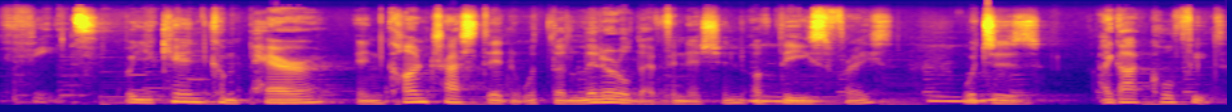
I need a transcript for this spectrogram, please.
feet。 But you can compare and contrast it with the literal definition of these phrase, which is I got cold feet.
